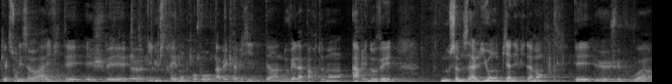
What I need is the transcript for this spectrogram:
Quelles sont les erreurs à éviter? Et je vais euh, illustrer mon propos avec la visite d'un nouvel appartement à rénover. Nous sommes à Lyon, bien évidemment, et euh, je vais pouvoir,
